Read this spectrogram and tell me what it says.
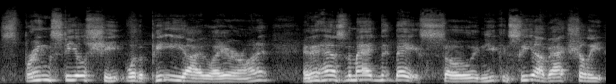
spring steel sheet with a PEI layer on it, and it has the magnet base. So, and you can see I've actually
